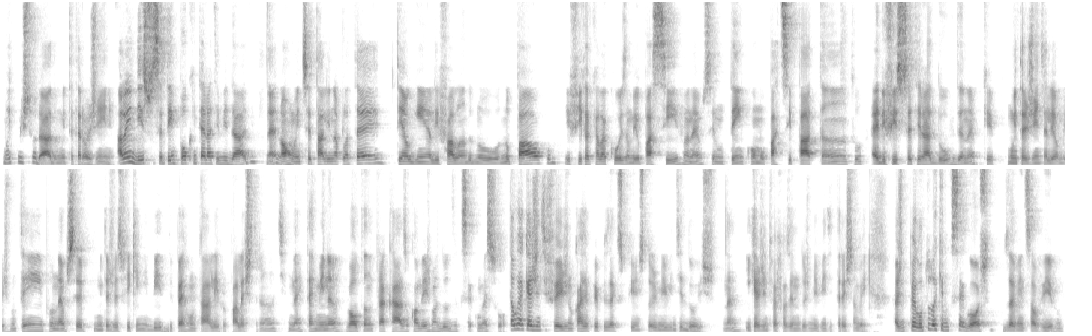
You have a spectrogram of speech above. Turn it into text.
muito misturado, muito heterogêneo. Além disso, você tem pouca interatividade, né? Normalmente você está ali na plateia, tem alguém ali falando no, no palco e fica aquela coisa meio passiva, né? Você não tem como participar tanto, é difícil você tirar dúvida, né? Porque muita gente ali ao mesmo tempo, né? Você muitas vezes fica inibido de perguntar ali para o palestrante, né? Termina voltando para casa com a mesma dúvida que você começou. Então, o que, é que a gente fez no Cardio Papers Experience 2022, né? E que a gente vai fazer no 2023 também? A gente pegou tudo aquilo que você gosta dos eventos ao vivo,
